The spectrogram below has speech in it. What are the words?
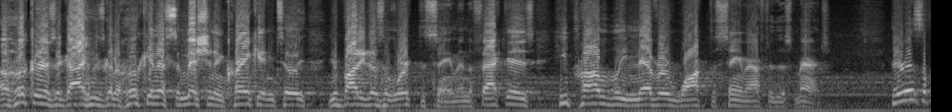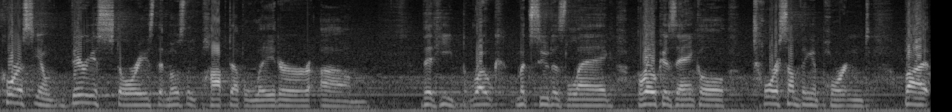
a hooker is a guy who's going to hook in a submission and crank it until your body doesn't work the same. And the fact is, he probably never walked the same after this match. There is, of course, you know, various stories that mostly popped up later. Um, that he broke Matsuda's leg, broke his ankle, tore something important, but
